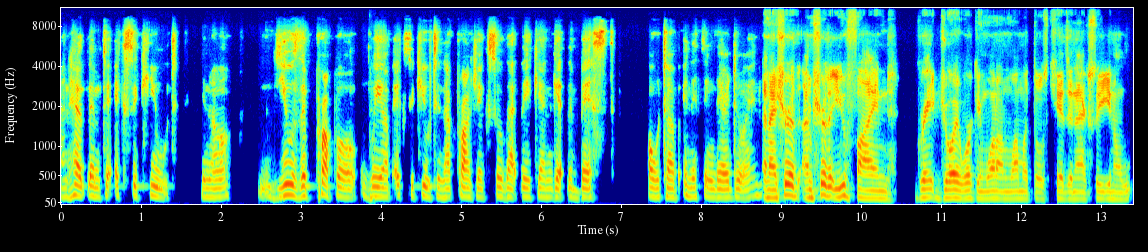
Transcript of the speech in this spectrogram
and help them to execute you know use the proper way of executing a project so that they can get the best out of anything they're doing and i sure i'm sure that you find great joy working one on one with those kids and actually, you know,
